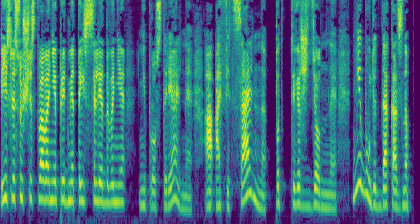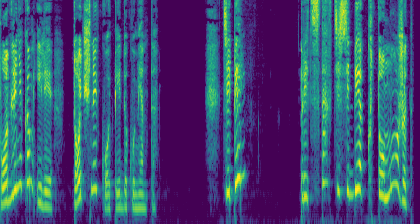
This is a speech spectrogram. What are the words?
если существование предмета исследования не просто реальное, а официально подтвержденное, не будет доказано подлинником или точной копией документа. Теперь представьте себе, кто может,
